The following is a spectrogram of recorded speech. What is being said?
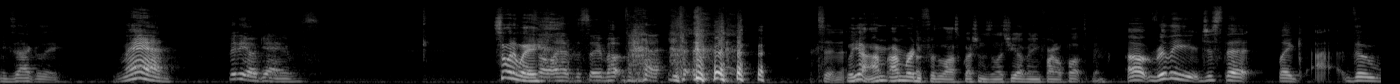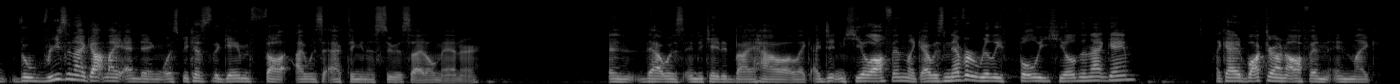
Exactly. Man. Video games. So anyway, That's all I have to say about that. but yeah, I'm I'm ready for the last questions unless you have any final thoughts, Ben. Uh, really, just that like uh, the the reason I got my ending was because the game thought I was acting in a suicidal manner, and that was indicated by how like I didn't heal often. Like I was never really fully healed in that game. Like I had walked around often in like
